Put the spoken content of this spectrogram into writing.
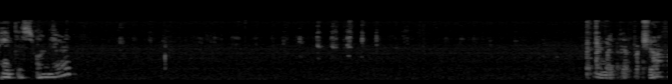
Paint this one there. And wipe that brush off.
